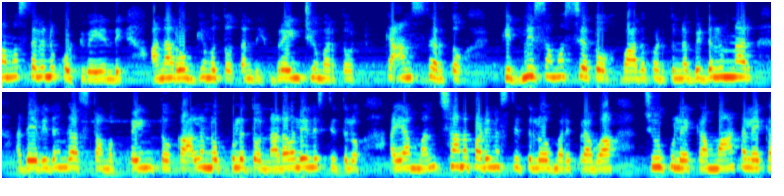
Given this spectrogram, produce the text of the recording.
సమస్యలను కొట్టివేయండి. అనారోగ్యముతో తండ్రి బ్రెయిన్ ట్యూమర్తో క్యాన్సర్తో కిడ్నీ సమస్యతో బాధపడుతున్న బిడ్డలున్నారు. అదే విధంగా స్టమక్ పెయిన్తో కాళ్ళ నొప్పులతో నడవలేని స్థితిలో అయా మంచాన పడిన స్థితిలో మరి ప్రభా చూపు లేక మాట లేక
